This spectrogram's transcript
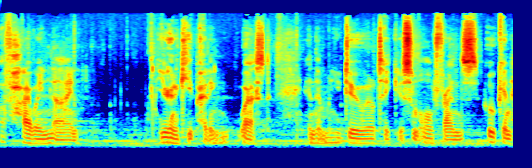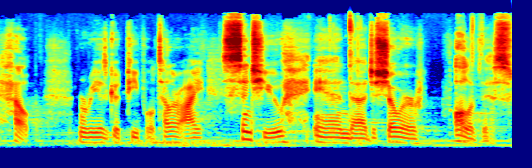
off Highway 9. You're gonna keep heading west, and then when you do, it'll take you to some old friends who can help. Maria's good people. Tell her I sent you, and uh, just show her all of this.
